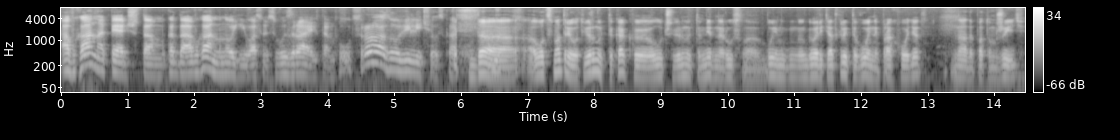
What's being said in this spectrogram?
Афган, опять же, там, когда Афган, многие, в особенности в Израиль, там, вот сразу увеличилось. Как... Да, а вот смотри, вот вернуть-то как э, лучше вернуть-то мирное русло? Будем говорить, открыто войны проходят, надо потом жить.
